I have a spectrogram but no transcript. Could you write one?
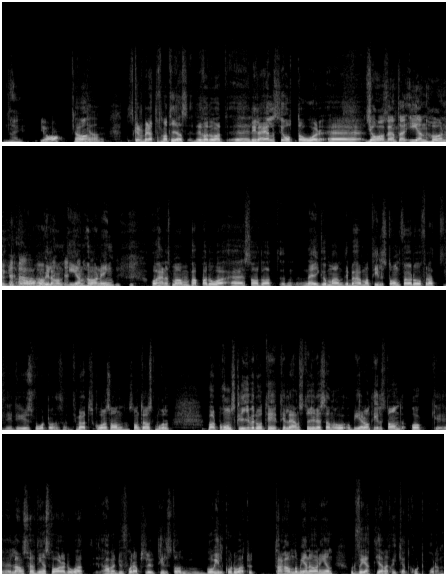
Nej. Ja. ja. Ska vi berätta för Mattias? Det var då att eh, lilla Elsie, åtta år... Eh, ja, som, vänta, enhörningen. Ja, hon ville ha en enhörning. Och hennes mamma och pappa då eh, sa då att nej gumman, det behöver man tillstånd för då för att det, det är ju svårt att tillmötesgå en sån, sånt önskemål. Varpå hon skriver då till, till Länsstyrelsen och, och ber om tillstånd och eh, landshövdingen svarar då att ja, men du får absolut tillstånd på villkor då att du tar hand om enhörningen och du får jättegärna skicka ett kort på den.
